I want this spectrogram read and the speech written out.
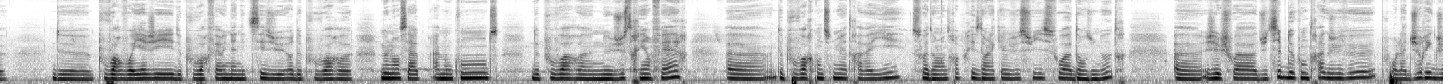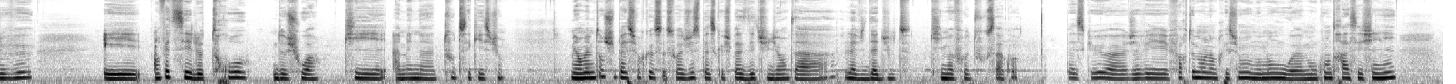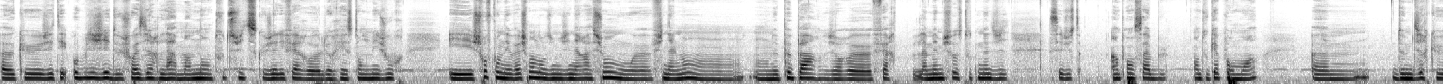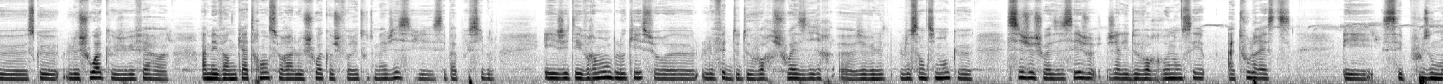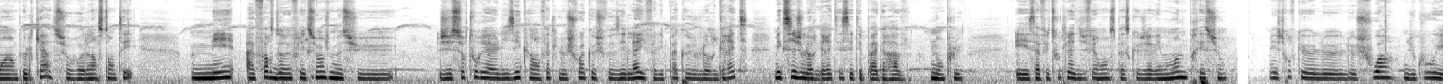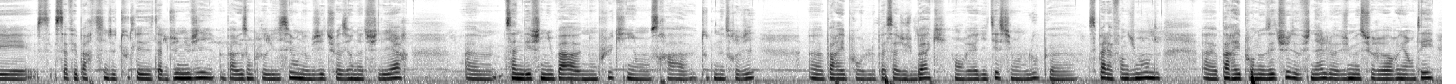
de pouvoir voyager, de pouvoir faire une année de césure, de pouvoir me lancer à, mon compte, de pouvoir ne juste rien faire, de pouvoir continuer à travailler, soit dans l'entreprise dans laquelle je suis, soit dans une autre. j'ai le choix du type de contrat que je veux, pour la durée que je veux. Et en fait, c'est le trop de choix qui amène à toutes ces questions. Mais en même temps, je suis pas sûre que ce soit juste parce que je passe d'étudiante à la vie d'adulte qui m'offre tout ça, quoi. Parce que euh, j'avais fortement l'impression au moment où euh, mon contrat s'est fini euh, que j'étais obligée de choisir là, maintenant, tout de suite, ce que j'allais faire le restant de mes jours. Et je trouve qu'on est vachement dans une génération où finalement on, on, ne peut pas genre, faire la même chose toute notre vie. C'est juste impensable en tout cas pour moi, euh, de me dire que, ce que le choix que je vais faire euh, à mes 24 ans sera le choix que je ferai toute ma vie, c'est pas possible. Et j'étais vraiment bloquée sur euh, le fait de devoir choisir. J'avais le, sentiment que si je choisissais, j'allais devoir renoncer à tout le reste. Et c'est plus ou moins un peu le cas sur l'instant T. Mais à force de réflexion, je me suis j'ai surtout réalisé qu'en fait le choix que je faisais là, il fallait pas que je le regrette, mais que si je le regrettais, c'était pas grave non plus. Et ça fait toute la différence parce que j'avais moins de pression. Mais je trouve que le, choix, du coup, et ça fait partie de toutes les étapes d'une vie. Par exemple, au lycée, on est obligé de choisir notre filière. Euh, ça ne définit pas non plus qui on sera toute notre vie. Euh, pareil pour le passage du bac. En réalité, si on le loupe, euh, c'est pas la fin du monde. Euh, pareil pour nos études. Au final, je me suis réorientée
